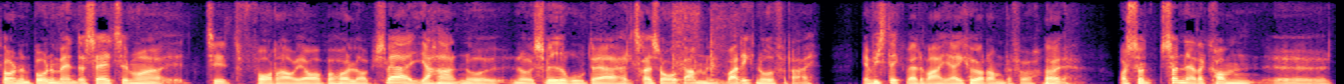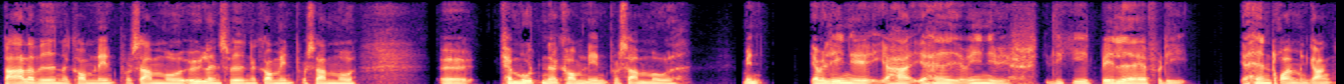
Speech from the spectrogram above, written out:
Så var der en bondemand, der sagde til mig til et foredrag, jeg var oppe og holde op i Sverige, jeg har noget, noget svederu, der er 50 år gammel. Var det ikke noget for dig? Jeg vidste ikke, hvad det var. Jeg har ikke hørt om det før. Nej. Og så, sådan er der kommet, øh, Dalerveden er kommet ind på samme måde, Ølandsveden er kommet ind på samme måde, øh, Kamutten er kommet ind på samme måde. Men jeg vil egentlig, jeg, har, jeg havde, jeg vil egentlig lige give et billede af, fordi jeg havde en drøm engang,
